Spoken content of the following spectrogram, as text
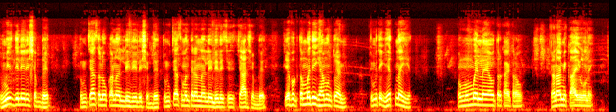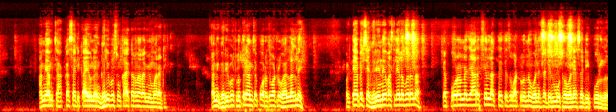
तुम्हीच दिलेले शब्द आहेत. तुमच्याच लोकांना लिहिलेले शब्द आहेत. तुमच्याच मंत्र्यांना लिहिलेले चार शब्द आहेत. ते फक्त मध्ये घ्या म्हणतोय आम्ही. तुम्ही ते घेत नाही आहेत मग मुंबईला नाही यावं तर काय करावं? आणि आम्ही काय येऊ नये? आम्ही आमच्या हक्कासाठी काय येऊ नये? घरी बसून काय करणार आम्ही मराठी? आम्ही घरी बसलो तरी आमच्या पोराचं वाटलं व्हायला लागलं आहे मग त्यापेक्षा घरी नाही बसलेलं बरं ना. त्या पोरांना जे आरक्षण लागतं आहे त्याचं वाटलं न होण्यासाठी मोठं होण्यासाठी पोरग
